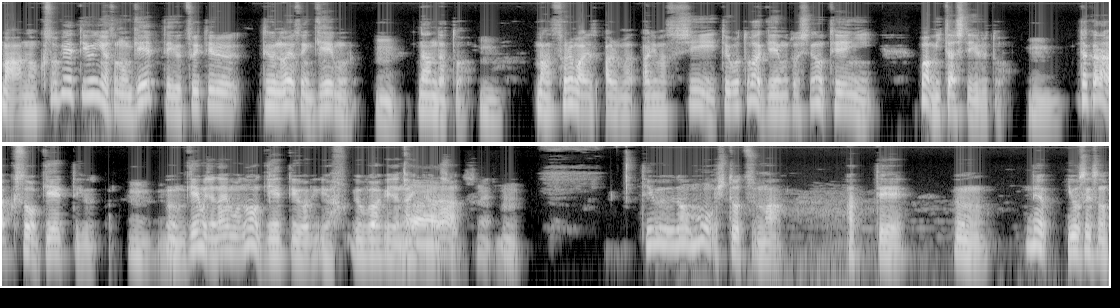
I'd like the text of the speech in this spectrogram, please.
ー、まあ、あの、クソゲーっていうにはそのゲーっていうついてるっていうのは要するにゲームなんだと。うん、まあ、それもあるありますし、ということはゲームとしての定義は満たしていると。うん、だから、クソゲーっていう、うん、うん、ゲームじゃないものをゲーっていう呼ぶわけじゃないから、そうですね。うん。っていうのも一つ、まあ、あって、うん。で、要するにその、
